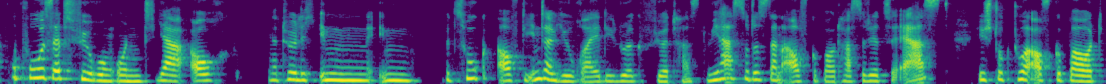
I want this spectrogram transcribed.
Apropos Selbstführung und ja, auch natürlich in, in Bezug auf die Interviewreihe, die du da geführt hast. Wie hast du das dann aufgebaut? Hast du dir zuerst die Struktur aufgebaut,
